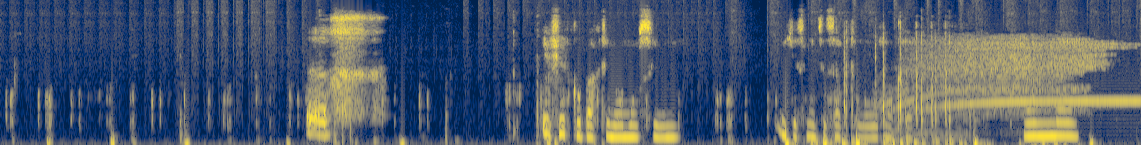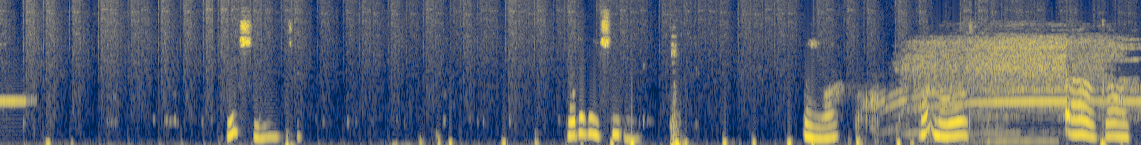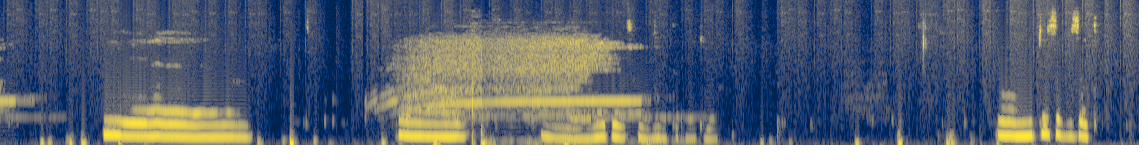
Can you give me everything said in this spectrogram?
Ugh. It should go back to normal soon. It just needs a sec to load, okay. And, uh, where's she? What are they shooting? Wait, what? What in the world? Oh god. Yeah. Uh, yeah, maybe it's not a good idea. Um, he just have his like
